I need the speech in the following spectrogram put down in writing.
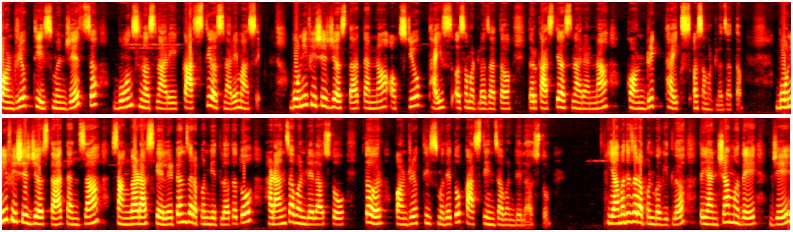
कॉन्ड्रिओक्थिस म्हणजेच बोन्स नसणारे कास्ती असणारे मासे. बोनी फिशेस जे असतात त्यांना ऑक्सिओक थाईस असं म्हटलं जातं. तर कास्ते असणाऱ्यांना कॉन्ड्रिक थाईक्स असं म्हटलं जातं. बोनी फिशेस जे असतात त्यांचा सांगाडा स्केलेटन जर आपण घेतलं तर तो हाडांचा बनलेला असतो. तर मध्ये तो कास्तींचा बनलेला असतो. यामध्ये जर आपण बघितलं तर यांच्यामध्ये जे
